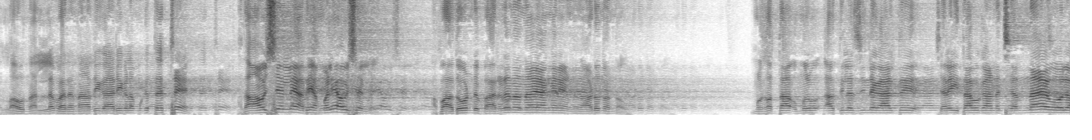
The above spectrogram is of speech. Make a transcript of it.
അള്ളാഹു നല്ല ഭരണാധികാരികൾ നമുക്ക് തെറ്റേ. അത് ആവശ്യമല്ലേ? അത് നമ്മളെ ആവശ്യമല്ലേ? അപ്പൊ അതുകൊണ്ട് ഭരണം നന്നായ അങ്ങനെയാണ്. നാട് നന്നാവും. അബ്ദുലസിന്റെ കാലത്ത് ചില ഇതാവ് കാണുന്ന ചെന്നായ പോലും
